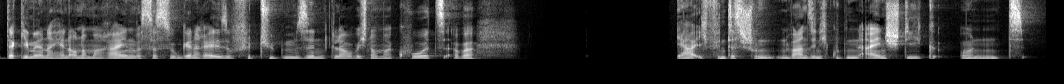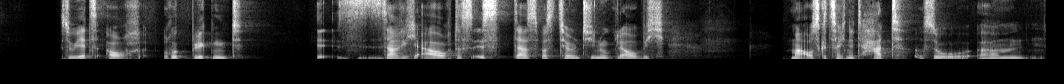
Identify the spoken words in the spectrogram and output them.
da gehen wir ja nachher auch noch mal rein, was das so generell so für Typen sind, glaube ich, noch mal kurz, aber ja, ich finde das schon einen wahnsinnig guten Einstieg und so jetzt auch rückblickend äh, sage ich auch, das ist das, was Tarantino, glaube ich, mal ausgezeichnet hat. So, ähm,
